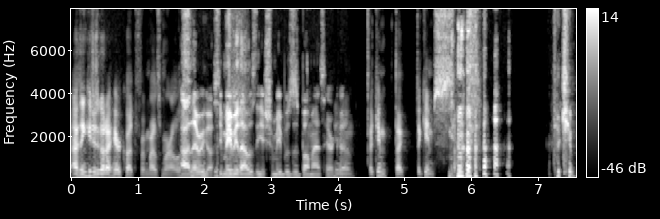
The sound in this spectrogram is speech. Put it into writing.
I think he just got a haircut from Miles Morales. Ah, there we go. See, maybe that was the issue. Maybe it was his bum ass yeah, haircut. that game. That that game sucked. that game.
